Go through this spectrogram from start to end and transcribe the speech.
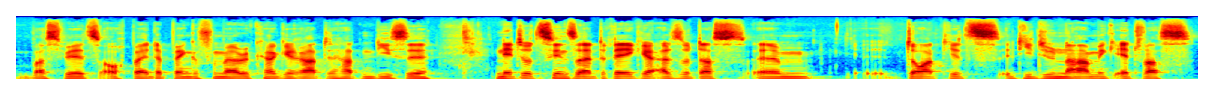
was wir jetzt auch bei der Bank of America gerade hatten, diese Nettozinserträge, also dass ähm, dort jetzt die Dynamik etwas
